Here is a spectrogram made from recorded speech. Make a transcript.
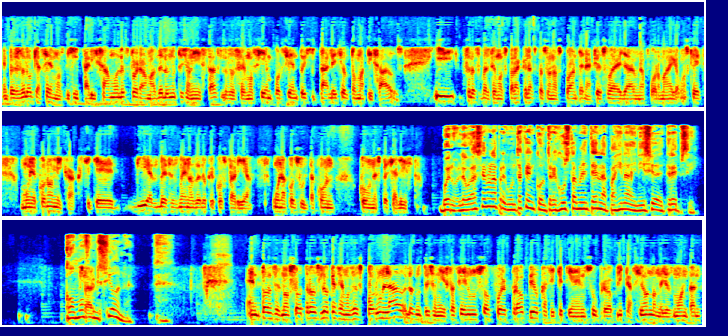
Entonces eso es lo que hacemos, digitalizamos los programas de los nutricionistas, los hacemos 100% digitales y automatizados y se los ofrecemos para que las personas puedan tener acceso a ella de una forma, digamos que muy económica, así que 10 veces menos de lo que costaría una consulta con, con un especialista. Bueno, le voy a hacer una pregunta que encontré justamente en la página de inicio de Trepsi. ¿Cómo funciona? Entonces, nosotros lo que hacemos es, por un lado, los nutricionistas tienen un software propio, casi que tienen su propia aplicación donde ellos montan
